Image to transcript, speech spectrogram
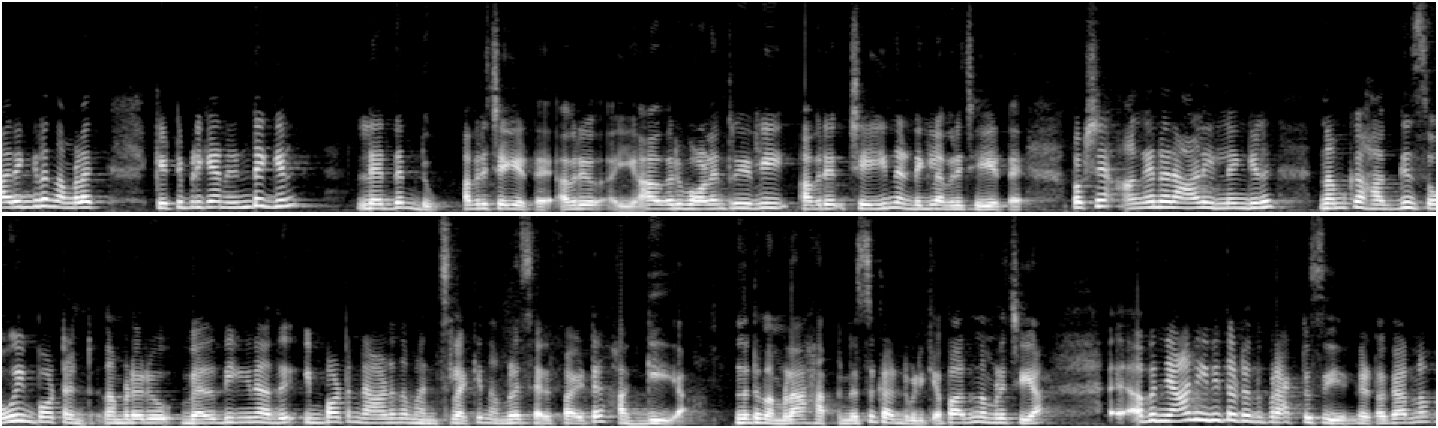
ആരെങ്കിലും നമ്മളെ കെട്ടിപ്പിടിക്കാനുണ്ടെങ്കിൽ ലെറ്റ് ദം ഡു അവർ ചെയ്യട്ടെ. അവർ അവർ വോളണ്ടറിയലി അവർ ചെയ്യുന്നുണ്ടെങ്കിൽ അവർ ചെയ്യട്ടെ. പക്ഷേ അങ്ങനെ ഒരാളില്ലെങ്കിൽ നമുക്ക് ഹഗ് സോ ഇമ്പോർട്ടന്റ് നമ്മുടെ ഒരു വെൽബീങ്ങിന് അത് ഇമ്പോർട്ടന്റ് ആണെന്ന് മനസ്സിലാക്കി നമ്മൾ സെൽഫായിട്ട് ഹഗ് ചെയ്യുക. എന്നിട്ട് നമ്മൾ ആ ഹാപ്പിനെസ് കണ്ടുപിടിക്കുക. അപ്പോൾ അത് നമ്മൾ ചെയ്യുക അപ്പം ഞാൻ ഇനി തൊട്ടത് പ്രാക്ടീസ് ചെയ്യും കേട്ടോ. കാരണം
